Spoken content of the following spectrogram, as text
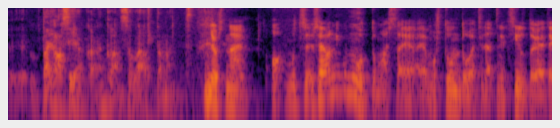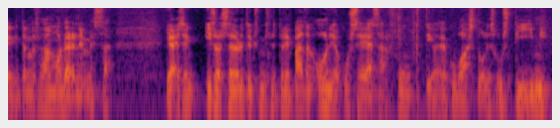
Kyllä. tai asiakkaiden kanssa välttämättä. Just näin. Mutta se, se on niinku muuttumassa ja, ja musta tuntuu, että, sitä, että niitä siltoja etenkin tämmöisissä vähän modernimmissa ja isoissa yrityksissä, missä nyt ylipäätään on joku CSR-funktio, joku vastuullisuustiimi,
